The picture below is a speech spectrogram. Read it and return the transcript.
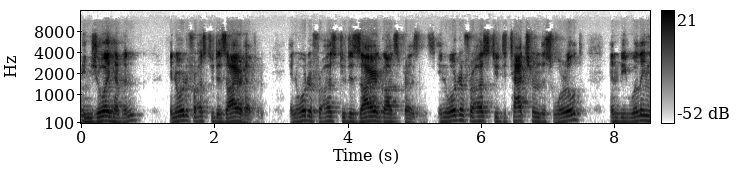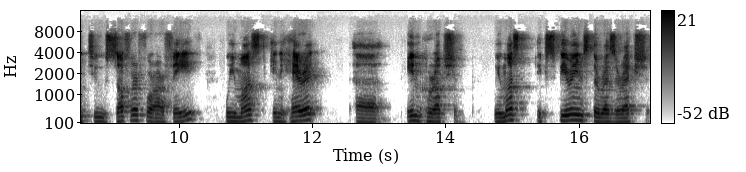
enjoy heaven, in order for us to desire heaven, in order for us to desire God's presence, in order for us to detach from this world and be willing to suffer for our faith, we must inherit uh, incorruption. We must experience the resurrection,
